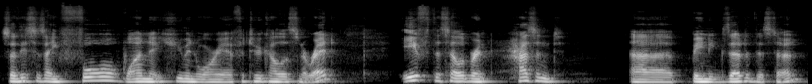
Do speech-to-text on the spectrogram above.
So this is a 4-1 human warrior for two colors and a red. If the Celebrant hasn't uh, been exerted this turn,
